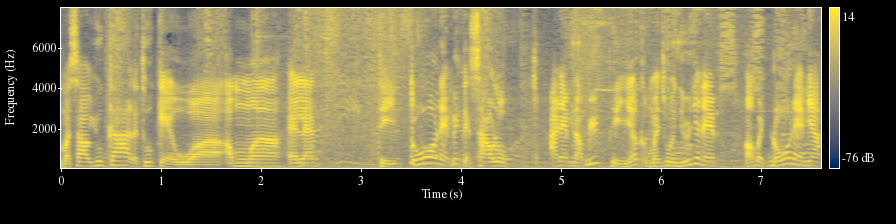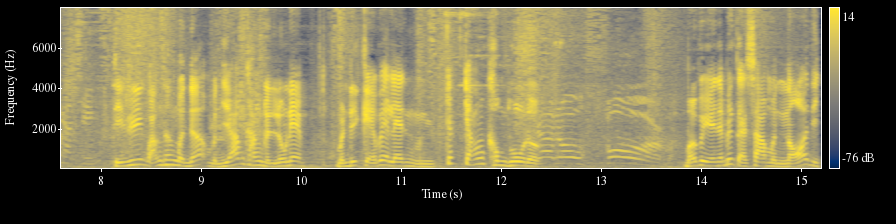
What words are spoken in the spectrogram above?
mà sao Yuka lại thua kèo uh, ông à, uh, Elan thì đố anh em biết tại sao luôn. Anh em nào biết thì nhớ comment xuống bên dưới nha anh em. Ở mình đố anh em nha. Thì riêng bản thân mình á mình dám khẳng định luôn em. Mình đi kèo với Elan mình chắc chắn không thua được. Bởi vì anh em biết tại sao mình nói thì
